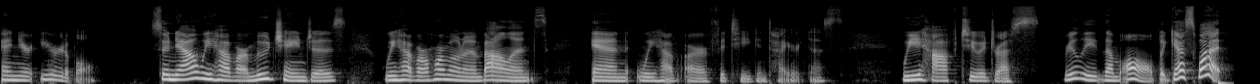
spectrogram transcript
and you're irritable. So now we have our mood changes, we have our hormonal imbalance, and we have our fatigue and tiredness. We have to address really them all. But guess what?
